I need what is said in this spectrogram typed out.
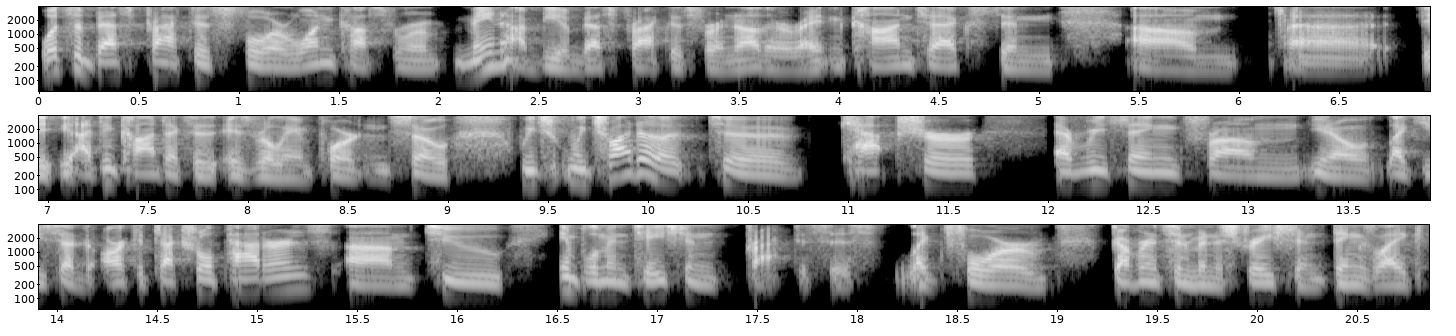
what's a best practice for one customer may not be a best practice for another, right? In context and um, uh, it, I think context is, is really important. So we we try to to capture everything from you know like you said architectural patterns um, to implementation practices like for governance administration things like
